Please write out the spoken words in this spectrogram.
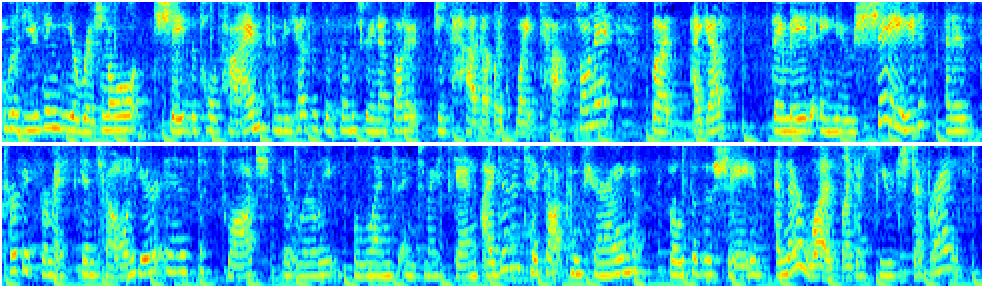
was using the original shade this whole time and because it's a sunscreen I thought it just had that like white cast on it but I guess they made a new shade and it is perfect for my skin tone. Here is a swatch. It literally blends into my skin. I did a TikTok comparing both of the shades and there was like a huge difference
